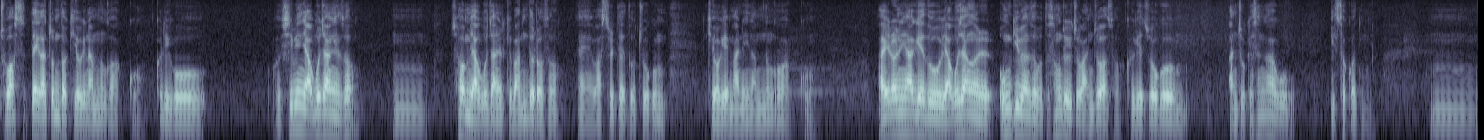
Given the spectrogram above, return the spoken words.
좋았을 때가 좀 더 기억에 남는 것 같고 그리고 그 시민 야구장에서 음, 처음 야구장 이렇게 만들어서 예, 왔을 때도 조금 기억에 많이 남는 것 같고 아이러니하게도 야구장을 옮기면서부터 성적이 좀 안 좋아서 그게 조금 안 좋게 생각하고 있었거든요. 음,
